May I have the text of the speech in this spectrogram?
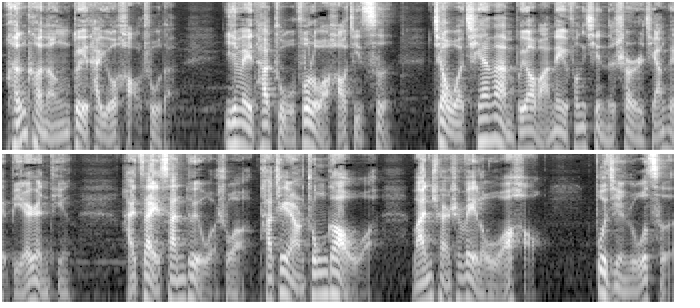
很可能对他有好处的，因为他嘱咐了我好几次，叫我千万不要把那封信的事儿讲给别人听，还再三对我说，他这样忠告我，完全是为了我好。不仅如此，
